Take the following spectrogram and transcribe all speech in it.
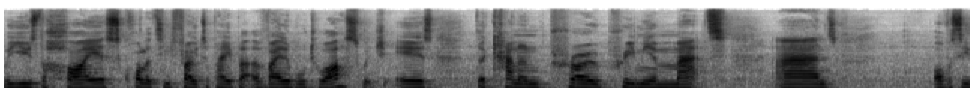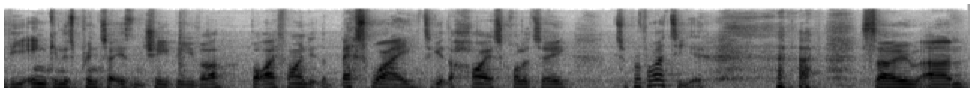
We use the highest quality photo paper available to us, which is the Canon Pro Premium Matte. And obviously the ink in this printer isn't cheap either, but I find it the best way to get the highest quality to provide to you. so um,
